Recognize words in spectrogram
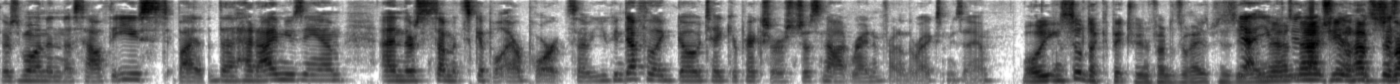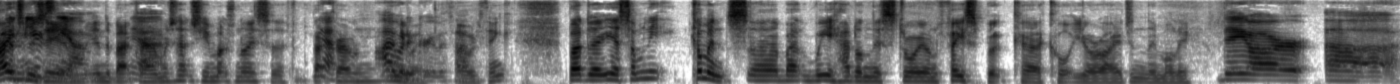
There's one in the southeast by the Het Eye Museum, and there's some at Schiphol Airport. So you can definitely go take your pictures, just not right in front of the Rijksmuseum. Well, you can still take a picture in front of the Rijksmuseum. Yeah, you now, can do now that actually too. you'll have It's the just the museum. in the background, Yeah. which is actually a much nicer background. Yeah, I would agree with that. I would think. But uh, yeah, some of the comments uh, about we had on this story on Facebook uh, caught your eye, didn't they, Molly? They are, uh,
